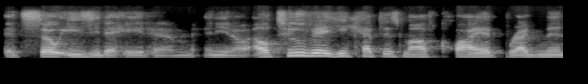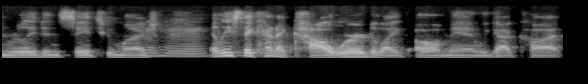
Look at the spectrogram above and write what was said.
it's so easy to hate him. And you know, Altuve, he kept his mouth quiet. Bregman really didn't say too much. Mm-hmm. At least they kind of cowered, like, oh man, we got caught.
